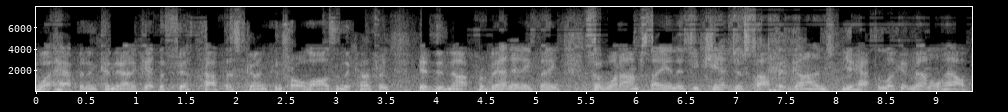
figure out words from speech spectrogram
What happened in Connecticut? Connecticut, the fifth toughest gun control laws in the country. It did not prevent anything. So what I'm saying is you can't just stop at guns. You have to look at mental health.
